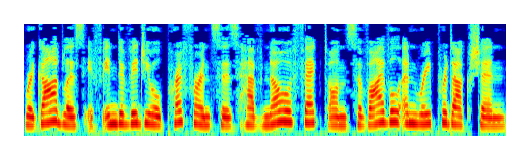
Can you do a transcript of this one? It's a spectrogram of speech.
regardless if individual preferences have no effect on survival and reproduction.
